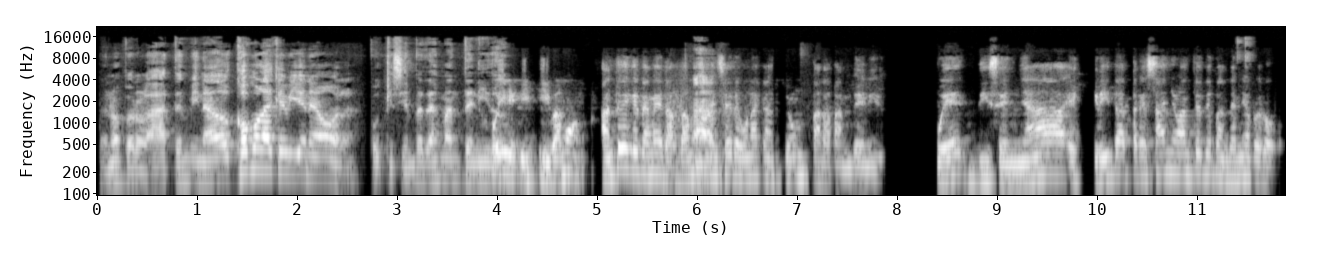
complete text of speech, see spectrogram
Bueno, pero las has terminado como la que viene ahora, porque siempre te has mantenido. Oye, y, vamos, antes de que te metas, vamos a vencer una canción para pandemia. Fue diseñada, escrita tres años antes de pandemia, pero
